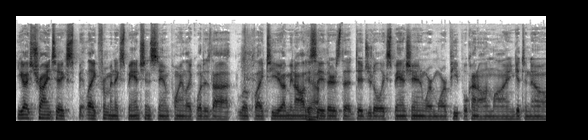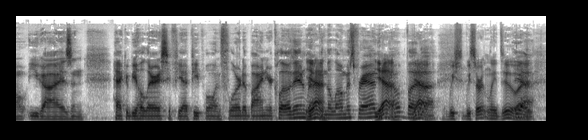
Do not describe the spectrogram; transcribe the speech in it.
you guys trying to expand, like from an expansion standpoint, like what does that look like to you? I mean, obviously, Yeah. there's the digital expansion where more people kind of online get to know you guys, and heck, it'd be hilarious if you had people in Florida buying your clothing, Yeah. repping the Lomas brand. yeah, you know? but yeah, uh, we we certainly do. Yeah. I,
